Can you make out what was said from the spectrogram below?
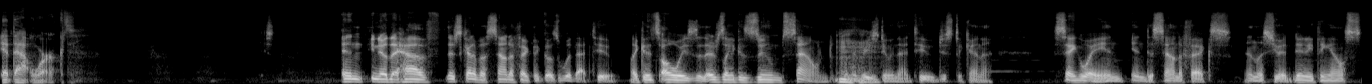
it, that worked and you know they have there's kind of a sound effect that goes with that too. Like it's always there's like a zoom sound whenever mm-hmm. he's doing that too just to kind of segue in into sound effects unless you had anything else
